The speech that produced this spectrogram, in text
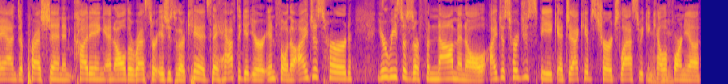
and depression and cutting and all the rest are issues with our kids. They have to get your info. Now, I just heard your resources are phenomenal. I just heard you speak at Jack Hibbs Church last week in mm-hmm. California.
